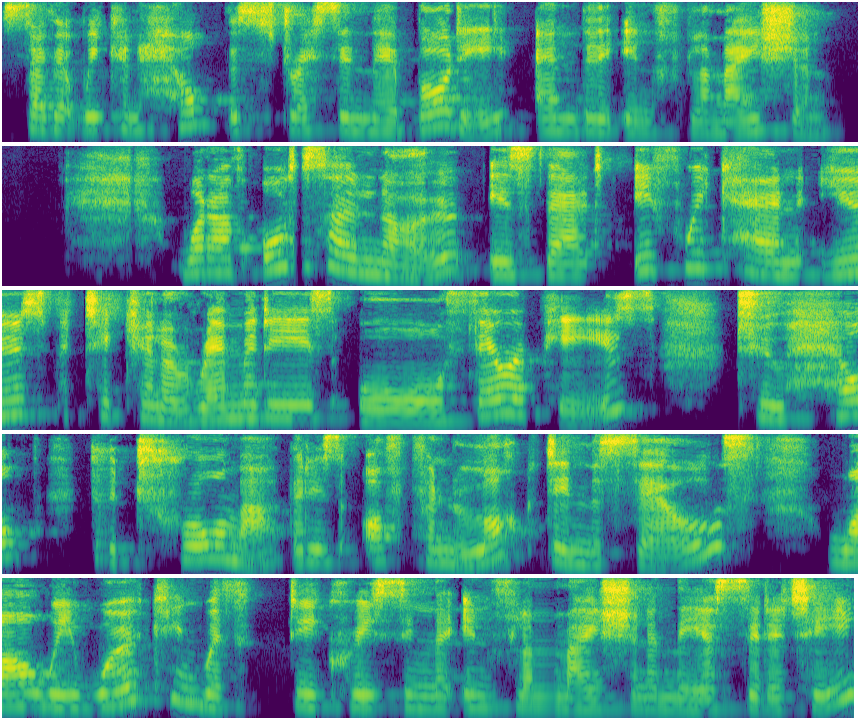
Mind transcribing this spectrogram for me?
so that we can help the stress in their body and the inflammation. What I've also know is that if we can use particular remedies or therapies to help the trauma that is often locked in the cells while we're working with decreasing the inflammation and the acidity,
